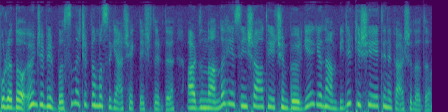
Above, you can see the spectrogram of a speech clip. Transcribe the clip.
burada önce bir basın açıklaması gerçekleştirdi. Ardından da HES inşaatı için bölgeye gelen bilirkişi heyetini karşıladı.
